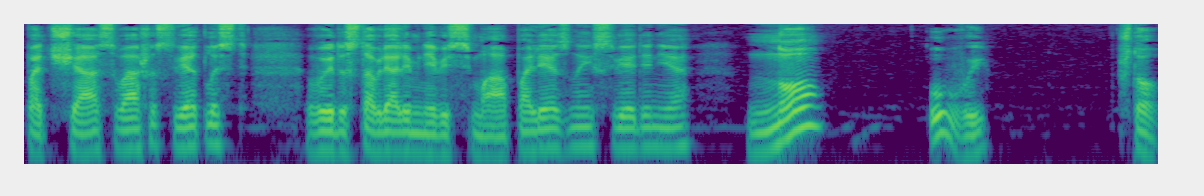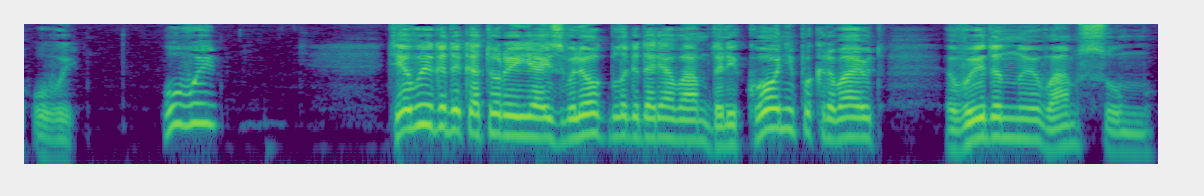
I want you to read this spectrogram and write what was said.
Подчас, ваша светлость, вы доставляли мне весьма полезные сведения, но, увы. Что, увы? Увы. Те выгоды, которые я извлек благодаря вам, далеко не покрывают выданную вам сумму.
